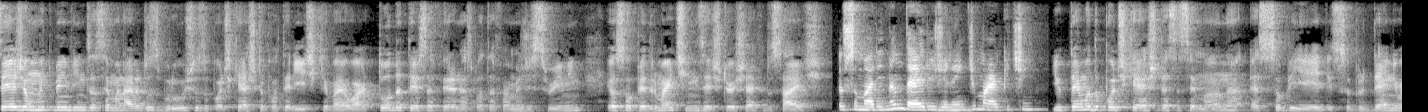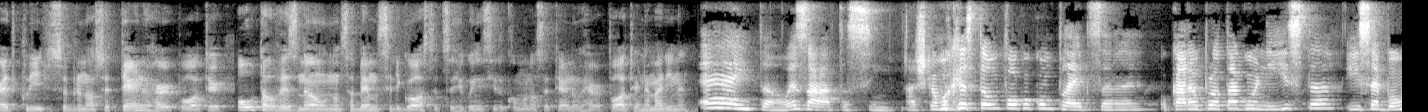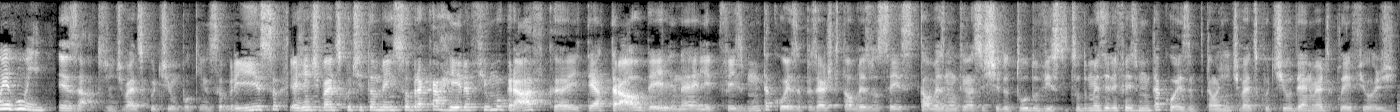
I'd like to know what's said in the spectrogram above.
Sejam muito bem-vindos ao Semanário dos Bruxos, o podcast do Potterist, que vai ao ar toda terça-feira nas plataformas de streaming. Eu sou Pedro Martins, editor-chefe do site. Eu sou Marina Anderi, gerente de marketing. E o tema do podcast dessa semana é sobre ele, sobre o Daniel Radcliffe, sobre o nosso eterno Harry Potter. Ou talvez não, não sabemos se ele gosta de ser reconhecido como o nosso eterno Harry Potter, né, Marina? É, então, exato, assim. Acho que é uma questão um pouco complexa, né? O cara é o protagonista e isso é bom e ruim. Exato, a gente vai discutir um pouquinho sobre isso e a gente vai discutir também sobre a carreira filmográfica e teatral dele, né? Ele fez muita coisa, apesar de que talvez vocês talvez não tenham assistido tudo tudo, visto tudo, mas ele fez muita coisa. Então a gente vai discutir o Dan Radcliffe hoje.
